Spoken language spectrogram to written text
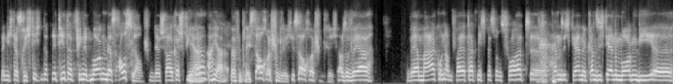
wenn ich das richtig interpretiert habe, findet morgen das Auslaufen der Schalker Spieler. Ja. Ach ja, öffentlich. Ist auch öffentlich, ist auch öffentlich. Also wer, wer mag und am Feiertag nichts Besseres vorhat, äh, kann sich gerne, kann sich gerne morgen die äh,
